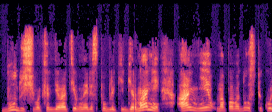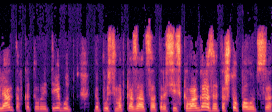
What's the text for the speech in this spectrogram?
будущего Федеративной Республики Германии, а не на поводу спекулянтов, которые требуют, допустим, отказаться от российского газа. Это что получится?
